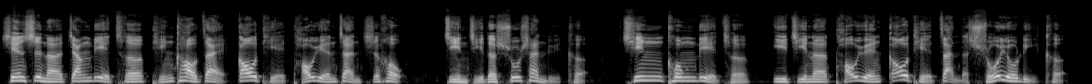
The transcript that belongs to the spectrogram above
先是呢将列车停靠在高铁桃园站之后，紧急的疏散旅客，清空列车以及呢桃园高铁站的所有旅客，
